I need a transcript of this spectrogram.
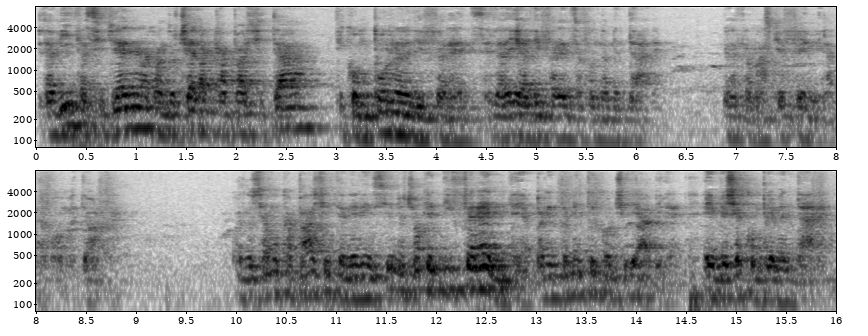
La vita si genera quando c'è la capacità di comporre le differenze, la, è la differenza fondamentale tra maschio e femmina, tra uomo e donna. Quando siamo capaci di tenere insieme ciò che è differente, apparentemente inconciliabile, e invece è complementare.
